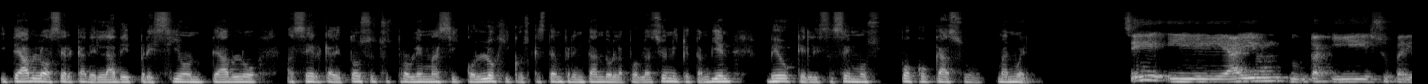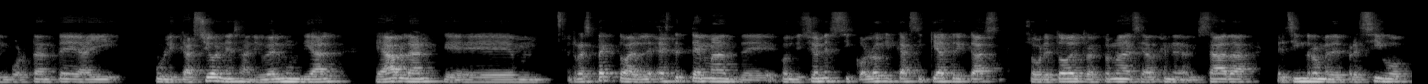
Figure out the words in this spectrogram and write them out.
y te hablo acerca de la depresión, te hablo acerca de todos estos problemas psicológicos que está enfrentando la población y que también veo que les hacemos poco caso, Manuel. Sí, y hay un punto aquí súper importante, hay publicaciones a nivel mundial que hablan que em, respecto a este tema de condiciones psicológicas, psiquiátricas, sobre todo el trastorno de ansiedad generalizada, el síndrome depresivo,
